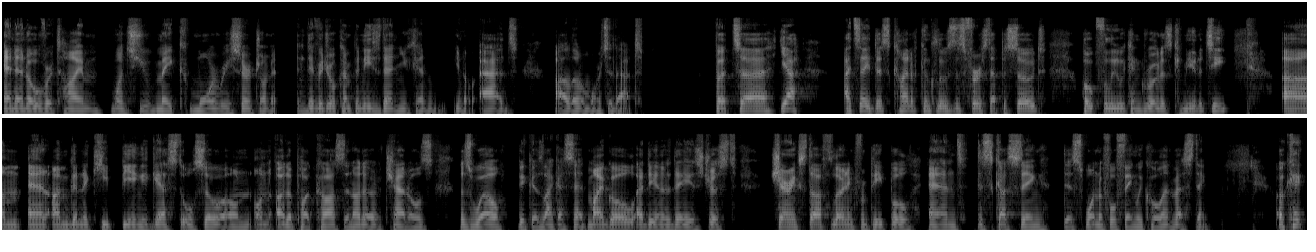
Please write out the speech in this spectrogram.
And then over time, once you make more research on individual companies, then you can, you know, add a little more to that. But uh, yeah, I'd say this kind of concludes this first episode. Hopefully, we can grow this community. Um, and I'm gonna keep being a guest also on on other podcasts and other channels as well, because like I said, my goal at the end of the day is just sharing stuff, learning from people, and discussing this wonderful thing we call investing. Okay,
